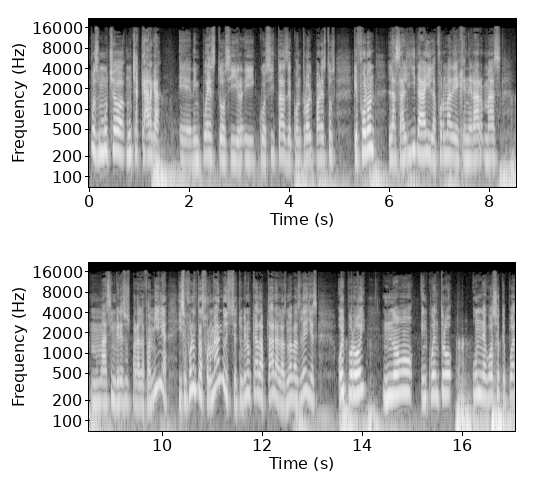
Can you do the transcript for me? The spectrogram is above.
pues mucho, mucha carga eh, de impuestos y, y, cositas de control para estos que fueron la salida y la forma de generar más, más ingresos para la familia y se fueron transformando y se tuvieron que adaptar a las nuevas leyes. Hoy por hoy no encuentro un negocio que pueda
